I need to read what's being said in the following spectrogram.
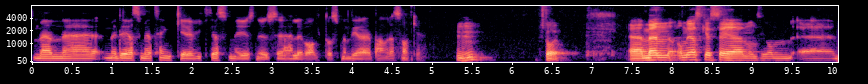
men eh, med det som jag tänker är viktigast för mig just nu så har jag hellre valt att spendera det på andra saker. Mm. Förstår. Eh, Men om jag ska säga någonting om eh,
